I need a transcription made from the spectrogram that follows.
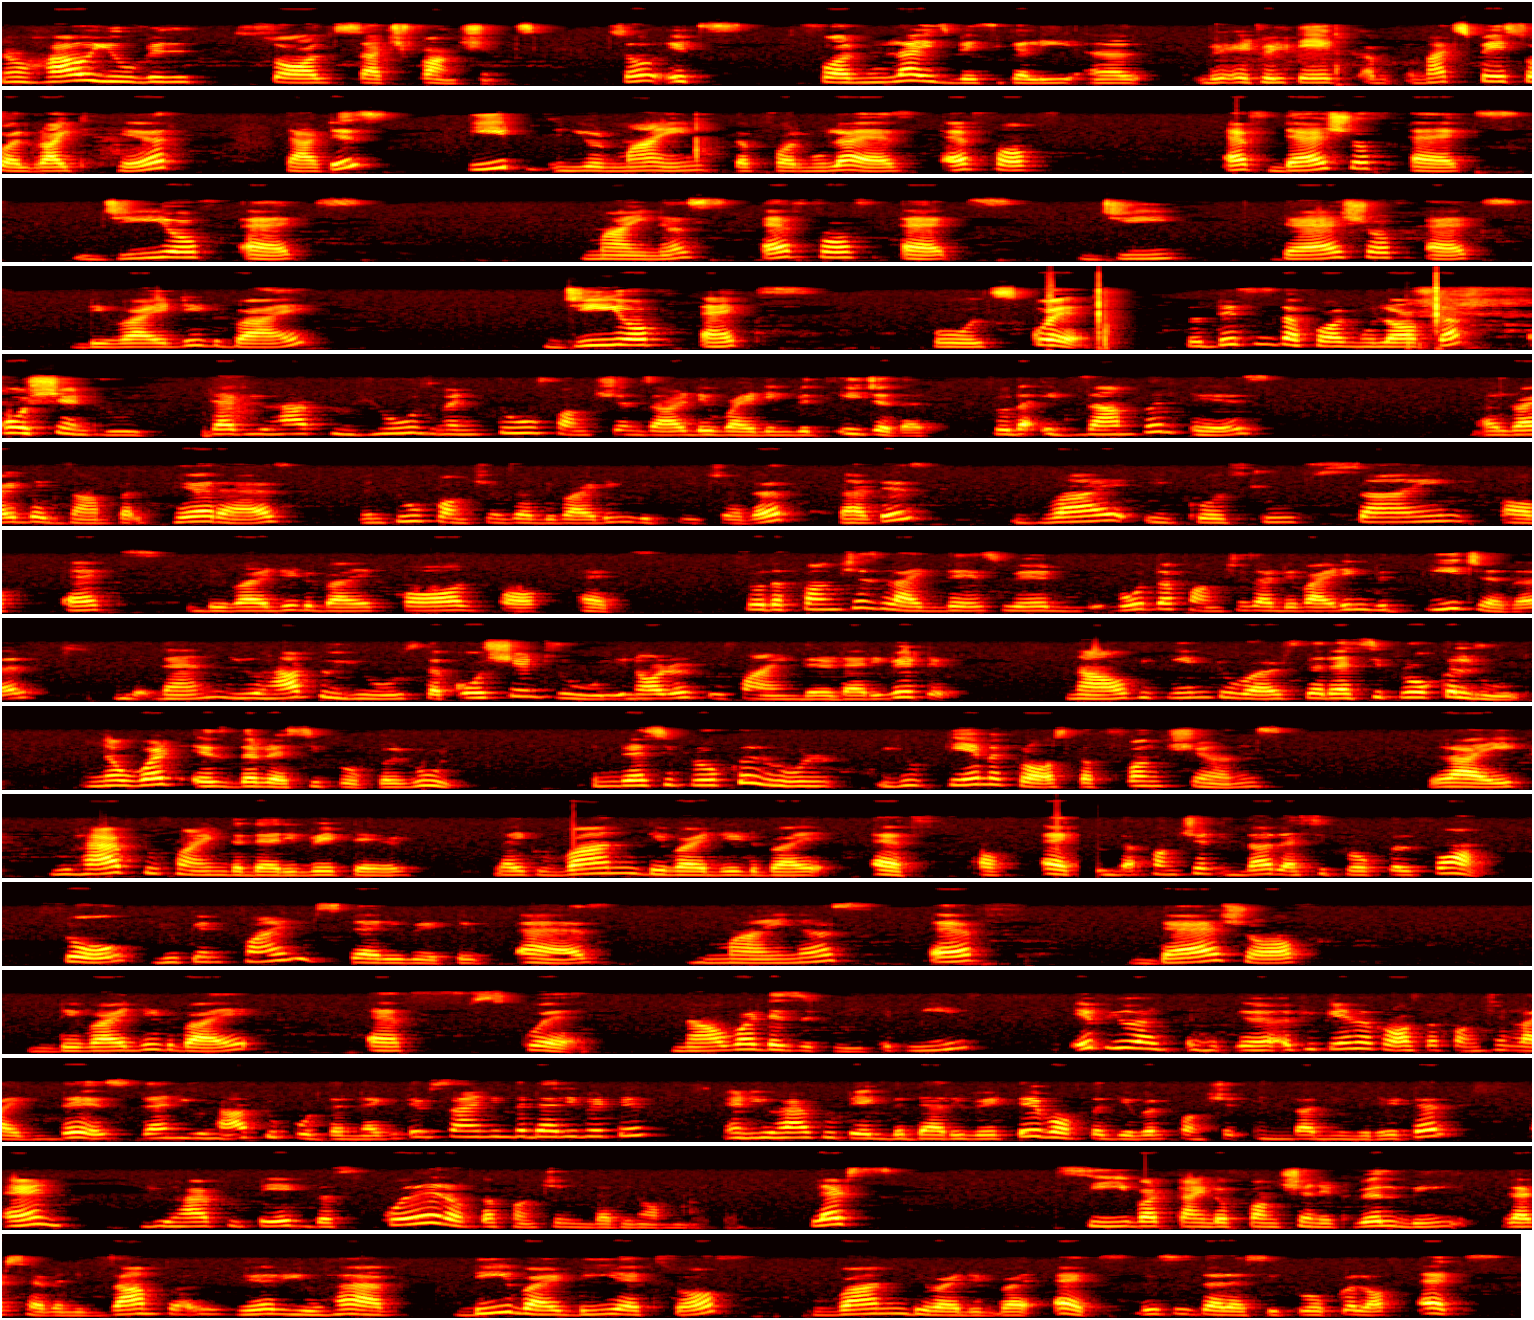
Now how you will solve such functions? So its formula is basically, uh, it will take much space so I'll write here that is keep in your mind the formula as f of f dash of x g of x minus f of x g dash of x divided by g of x whole square. So this is the formula of the quotient rule that you have to use when two functions are dividing with each other. So the example is, I'll write the example here as when two functions are dividing with each other that is y equals to sine of x divided by cos of x. So the functions like this where both the functions are dividing with each other then you have to use the quotient rule in order to find their derivative. Now we came towards the reciprocal rule. Now what is the reciprocal rule? In reciprocal rule you came across the functions like you have to find the derivative like 1 divided by f of x in the function in the reciprocal form. So you can find its derivative as minus f dash of divided by f square. Now what does it mean? It means if you uh, if you came across the function like this then you have to put the negative sign in the derivative and you have to take the derivative of the given function in the numerator and you have to take the square of the function in the denominator. Let's see what kind of function it will be. Let's have an example where you have d by dx of 1 divided by x. This is the reciprocal of x.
